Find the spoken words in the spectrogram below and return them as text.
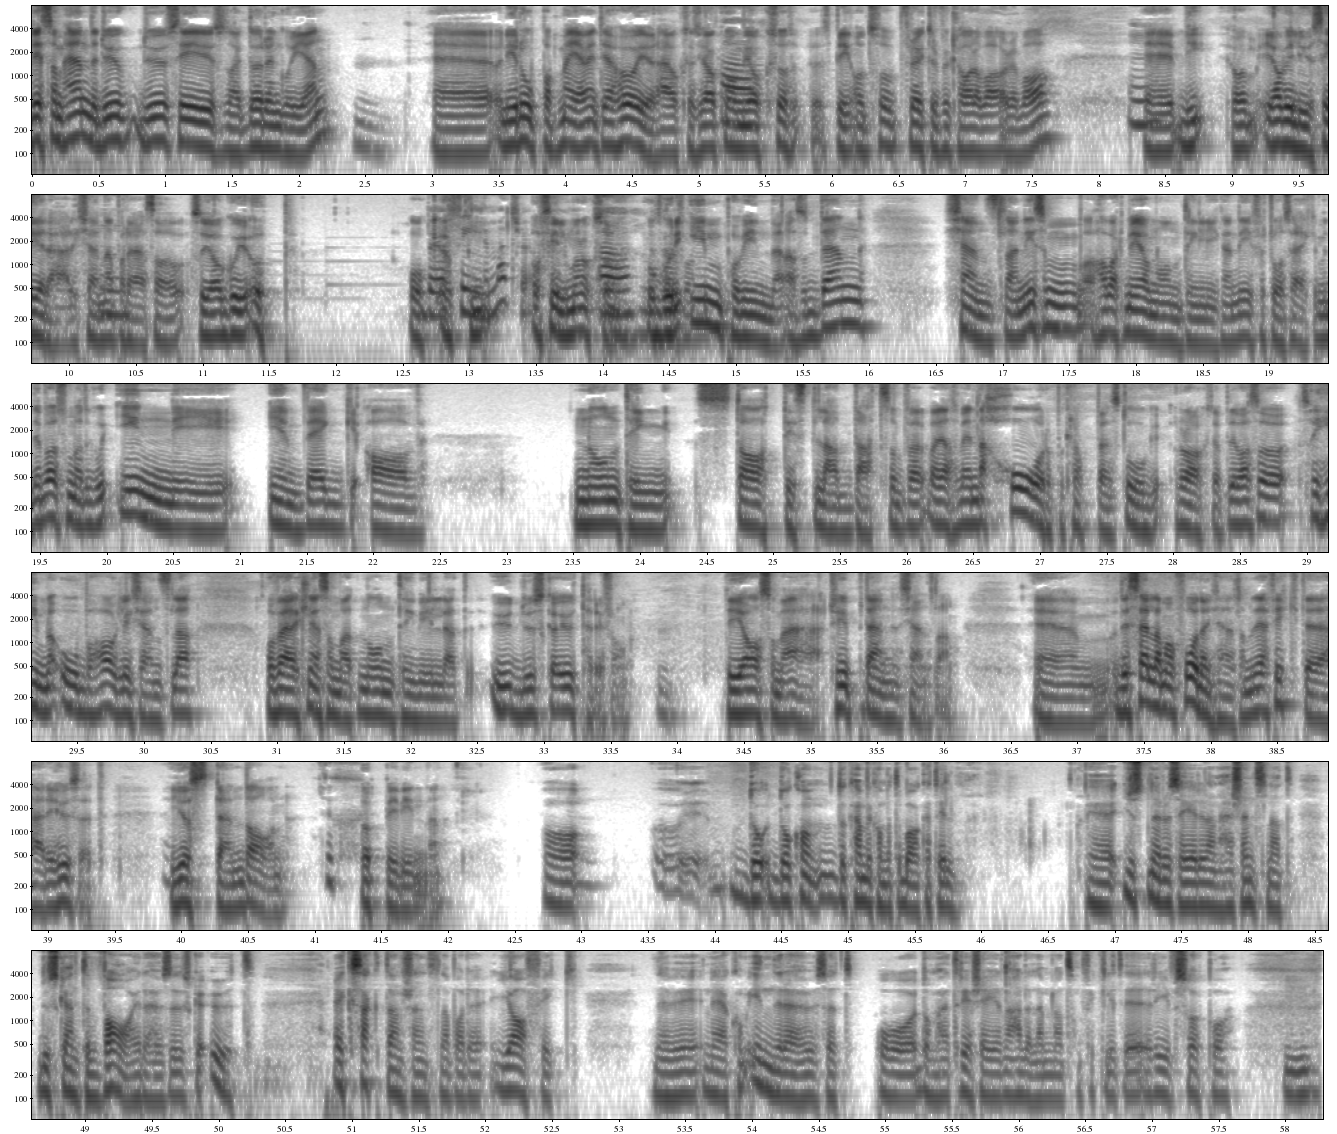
Men det som händer, du, du ser ju som sagt dörren går igen. Eh, och ni ropar på mig, jag vet inte, jag hör ju det här också så jag kommer ju också springa och så försökte du förklara vad det var. Eh, vi, jag vill ju se det här, känna på det här så, så jag går ju upp. Och, Börjar upp- filma, tror jag. Och filmar också. Ja. Och går in på vinden. Alltså den känslan, ni som har varit med om någonting liknande, ni förstår säkert. Men det var som att gå in i, i en vägg av någonting statiskt laddat. Var- alltså varenda hår på kroppen stod rakt upp. Det var så, så himla obehaglig känsla. Och verkligen som att någonting vill att "U- du ska ut härifrån. Det är jag som är här. Typ den känslan. Ehm, och det är sällan man får den känslan, men jag fick det här i huset. Just den dagen. Uppe i vinden. Och och då, då, kom, då kan vi komma tillbaka till eh, just när du säger den här känslan att du ska inte vara i det här huset, du ska ut. Exakt den känslan var det jag fick när, vi, när jag kom in i det här huset och de här tre tjejerna hade lämnat som fick lite rivsår på,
